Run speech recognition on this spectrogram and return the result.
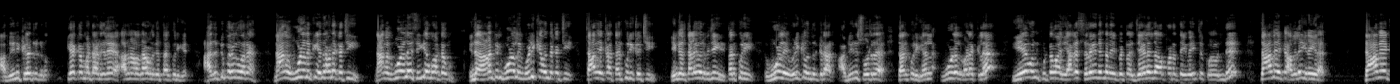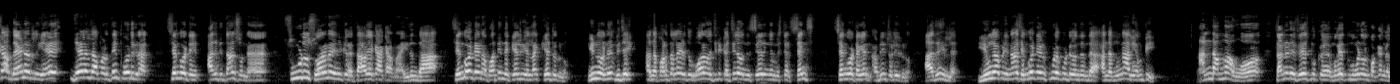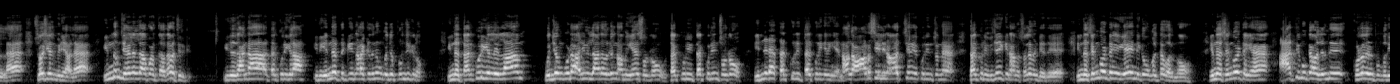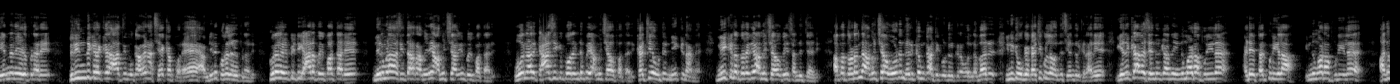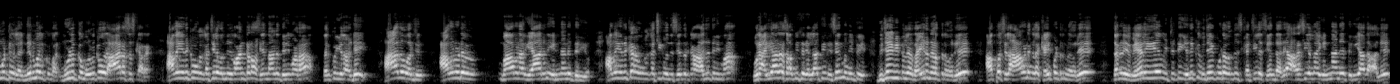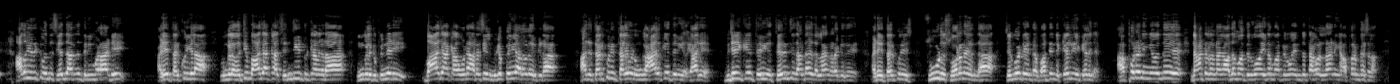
அப்படின்னு கேட்டுக்கணும். கேட்க மாட்டாங்களே அதனால தான் உங்களுக்கு தற்கொலை அதுக்கு பிறகு வரேன். நாங்க ஊழலுக்கு எதிரான கட்சி. நாங்க ஊழலை செய்ய மாட்டோம். இந்த நாட்டில் ஊழலை ஒழிக்க வந்த கட்சி தாவேக்கா தற்கொலை கட்சி எங்கள் தலைவர் விஜய் தற்கொலை ஊழலை ஒழிக்க வந்திருக்கிறார் அப்படின்னு சொல்ற தற்கொலைகள் ஊழல் வழக்குல ஏவன் குற்றவாளியாக சிறை தண்டனை பெற்ற ஜெயலலிதா படத்தை வைத்துக் கொண்டு தாவேக்காவில் இணைகிறார் தாவேக்கா பேனர்லயே ஜெயலலிதா படத்தை போடுகிறார் செங்கோட்டையன். அதுக்கு தான் சொன்னேன். சூடு சுரண இருக்கிற தாவேக்கா காரணம் இருந்தா செங்கோட்டையனை பத்தி இந்த கேள்வி எல்லாம் கேட்டுக்கணும். இன்னொன்னு விஜய் அந்த படத்துல எடுத்து ஓரம் வச்சு கட்சியில வந்து சேருங்க மிஸ்டர் சென்ஸ் செங்கோட்டையன் அப்படின்னு சொல்லிருக்கணும் அது இல்ல. இவங்க அப்படின்னா செங்கோட்டையன் கூட கூட்டு வந்த அந்த முன்னாள் எம்பி அந்த அம்மாவும் தன்னுடைய ஃபேஸ்புக் முகத்து பக்கங்கள்ல சோசியல் மீடியால இன்னும் ஜெயலலிதா படத்தை தான் வச்சிருக்கு. இதுதாங்க தற்கொலைகளா? இது என்னத்துக்கு நடக்குதுன்னு கொஞ்சம் புரிஞ்சுக்கணும். இந்த தற்கொலைகள் எல்லாம் கொஞ்சம் கூட அறிவு இல்லாதவர்கள் நாம ஏன் சொல்றோம்? தற்கொலை தற்கொலை சொல்றோம். என்னடா தற்கொலை தற்கொலை நான் அரசியல் ஆச்சரிய குறின்னு சொன்னேன். தற்கொலை விஜய்க்கு நாம சொல்ல வேண்டியது. இந்த செங்கோட்டையை ஏன் இன்னைக்கு உங்கள்கிட்ட வரணும்? இந்த செங்கோட்டையை அதிமுக இருந்து குரல் எழுப்பும்போது என்ன எழுப்பினாரு? பிரிந்து கிடக்கிற அதிமுக நான் சேர்க்க போறேன் அப்படின்னு குரல் எழுப்பினாரு. குரல் எழுப்பிட்டு யாரை போய் பார்த்தாரு? நிர்மலா சீதாராமன் அமித்ஷாவையும் போய் பார்த்தாரு. ஒரு நாள் காசிக்கு போறேன் போய் அமித்ஷா பார்த்தாரு. கட்சியை விட்டு நீக்கினாங்க. நீக்கின பிறகு அமித்ஷா போய் சந்திச்சாரு. அப்ப தொடர்ந்து அமித்ஷாவோட நெருக்கம் காட்டி கொடுக்கிற ஒரு நபர் இன்னைக்கு உங்க கட்சிக்குள்ள வந்து சேர்ந்திருக்காரு எதுக்காக சேர்ந்திருக்காரு இன்னுமாடா புரியல. அடே தற்கொலைகளா? இன்னுமாடா புரியல. அது மட்டும் இல்ல நிர்மல் குமார் முழுக்க முழுக்க ஒரு ஆர்எஸ் காரன். அவன் இருக்கு உங்க கட்சியில வந்து வாண்டா சேர்ந்தாலும் தெரியுமாடா? தற்கொலைகளா? டே ஆதவ அர்ஜுன். அவனோட மாமனார் யாருன்னு என்னன்னு தெரியும். அவன் எதுக்காக உங்க கட்சிக்கு வந்து சேர்ந்திருக்கான் அது தெரியுமா? ஒரு ஐயாயிரம் ஆபீசர் எல்லாத்தையும் ரிசைன் பண்ணிட்டு விஜய் வீட்டுல ரயில் நடத்தவரு அப்ப சில ஆவணங்களை கைப்பற்றினவர் தன்னுடைய வேலையே விட்டுட்டு எதுக்கு விஜய் கூட வந்து கட்சியில சேர்ந்தாரு? அரசியல் என்னன்னு தெரியாத ஆளு அவர் எதுக்கு வந்து சேர்ந்தாரு தெரியுமா அடி அடே தற்கொலைகளா உங்களை வச்சு பாஜக செஞ்சுட்டு இருக்காங்கடா. உங்களுக்கு பின்னாடி பாஜகவோட அரசியல் மிகப்பெரிய அளவு இருக்கா அது தற்கொலை தலைவர் உங்க ஆளுக்கே தெரியும். யாரு? விஜய்க்கே தெரியும். தெரிஞ்சுதான் இதெல்லாம் நடக்குது. அடே தற்கொலை சூடு சொரணம் இருந்தா செங்கோட்டை பார்த்து கேள்வி கேளுங்க. அப்புறம் நீங்க வந்து நாட்டில் நாங்க அதை மாத்துவோம் இதை மாத்துவோம் இந்த தகவல் நீங்க அப்புறம் பேசலாம்.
